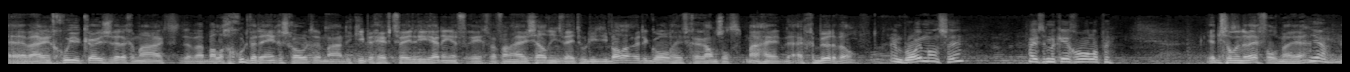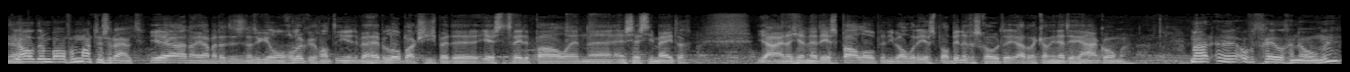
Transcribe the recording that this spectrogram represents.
Uh, waarin goede keuzes werden gemaakt, waar ballen goed werden ingeschoten. Maar de keeper heeft twee, drie reddingen verricht... waarvan hij zelf niet weet hoe hij die ballen uit de goal heeft geranseld. Maar hij, het gebeurde wel. En Boymans, hè? Heeft hem een keer geholpen. Ja, die stond in de weg volgens mij, hè? Ja, die ja. haalde een bal van Martens eruit. Ja, nou ja, maar dat is natuurlijk heel ongelukkig. Want we hebben loopacties bij de eerste, tweede paal en, uh, en 16 meter. Ja, en als je net de eerste paal loopt en die bal wordt de eerste paal binnengeschoten... ja, dan kan hij net tegen aankomen. Maar uh, over het geheel genomen,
